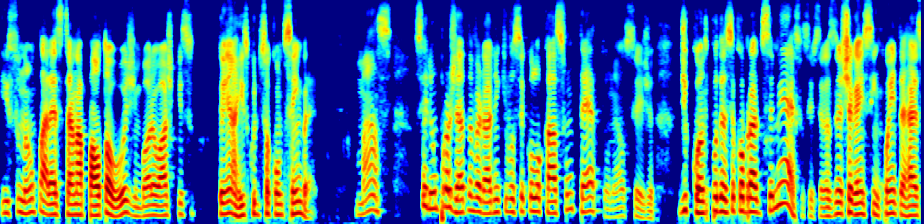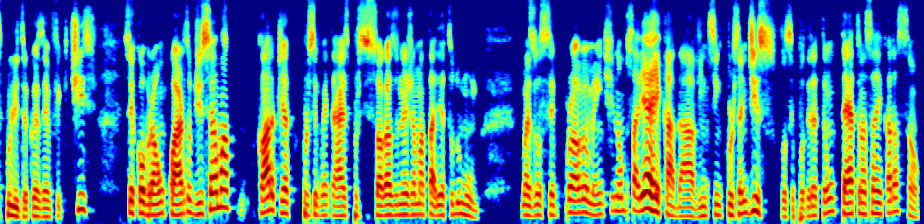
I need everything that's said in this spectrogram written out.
isso não parece estar na pauta hoje, embora eu acho que isso tenha risco disso acontecer em breve. Mas seria um projeto, na verdade, em que você colocasse um teto, né? Ou seja, de quanto poderia ser cobrado de CMS. Ou seja, se a gasolina chegar em 50 reais por litro, que é um exemplo fictício, você cobrar um quarto disso é uma. Claro que já por 50 reais por si só, a gasolina já mataria todo mundo. Mas você provavelmente não precisaria arrecadar 25% disso. Você poderia ter um teto nessa arrecadação.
